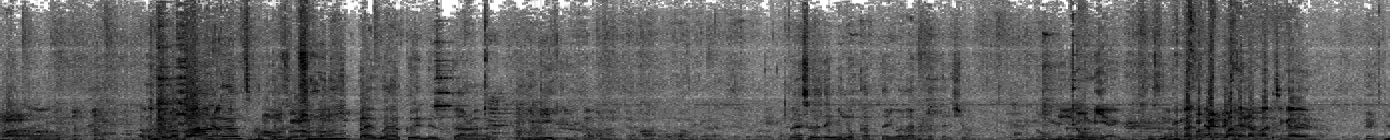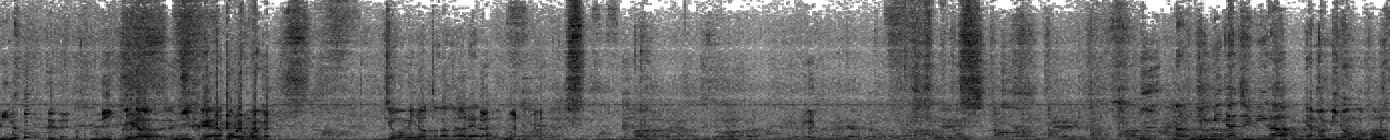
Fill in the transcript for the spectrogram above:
場、あの人はバーにな。るバーカン作って普通に1杯500円で売ったら利益俺それでミノ買ったり和太鼓買ったりしよう。飲み飲みやん。お前ら間違えんの。ミノって何？肉ミノ肉やホルモンや上ミノとかのあれやろ耳なじみがやっぱミノの方こが。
